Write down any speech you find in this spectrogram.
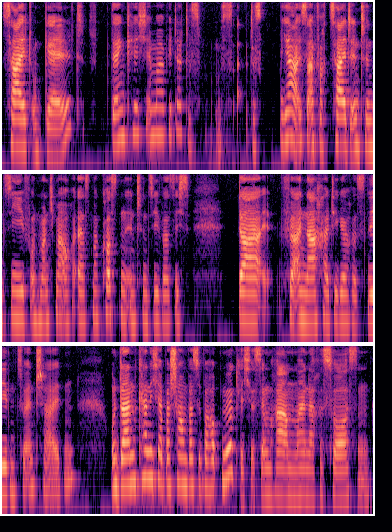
Zeit und Geld, denke ich immer wieder. Das, das ja, ist einfach zeitintensiv und manchmal auch erstmal kostenintensiver, sich da für ein nachhaltigeres Leben zu entscheiden. Und dann kann ich aber schauen, was überhaupt möglich ist im Rahmen meiner Ressourcen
